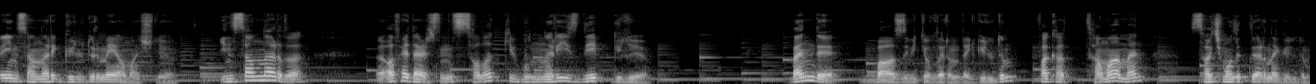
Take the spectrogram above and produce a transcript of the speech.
ve insanları güldürmeye amaçlıyor. İnsanlar da e, affedersiniz salak gibi bunları izleyip gülüyor. Ben de bazı videolarında güldüm fakat tamamen saçmalıklarına güldüm.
